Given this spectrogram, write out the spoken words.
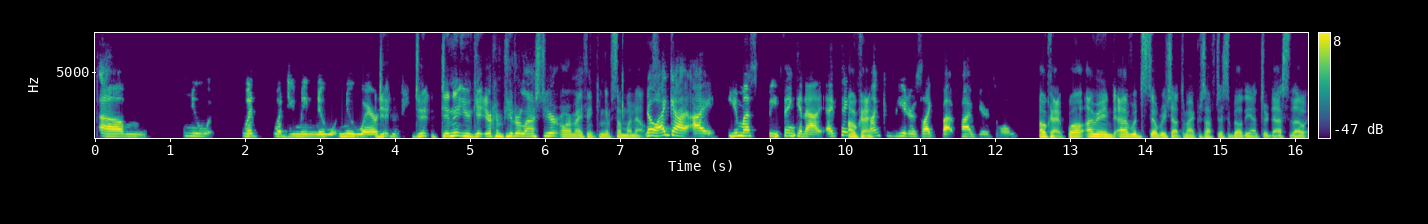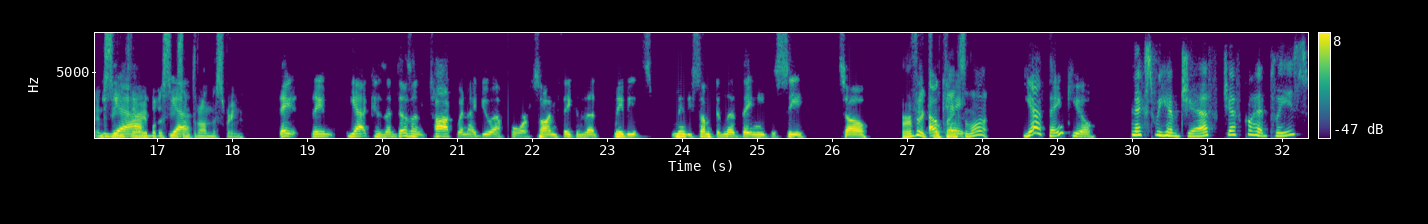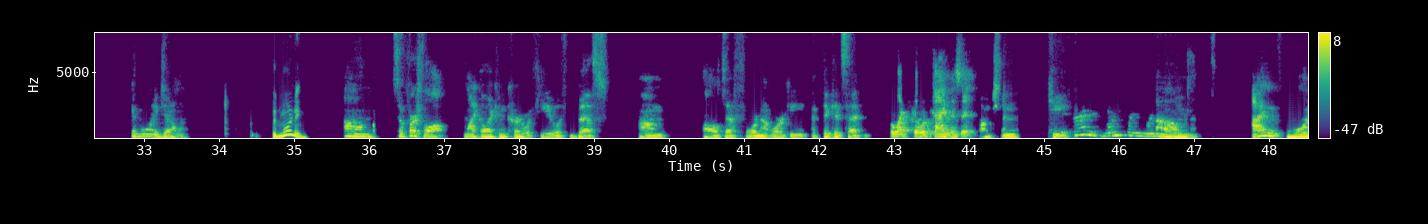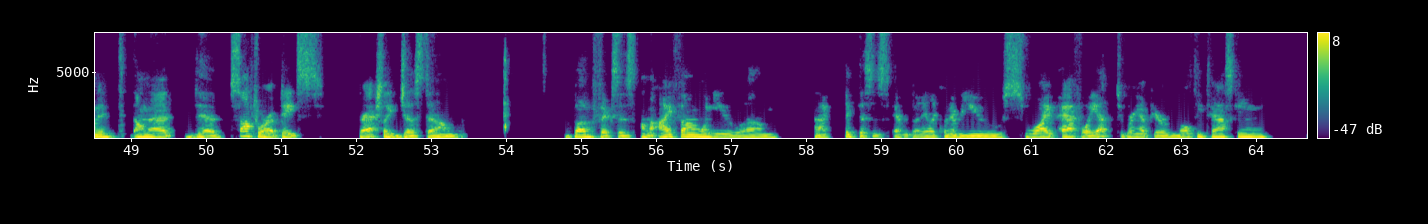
Um, new. What What do you mean new? New where? Did, didn't you get your computer last year, or am I thinking of someone else? No, I got. I. You must be thinking. I. I think Okay. my computer's like about five years old. Okay. Well, I mean, I would still reach out to Microsoft Disability Answer Desk though and see if they're able to see yeah. something on the screen. They. They. Yeah, because it doesn't talk when I do F four. So I'm thinking that maybe it's maybe something that they need to see. So Perfect. Well, Okay. thanks a lot. yeah, thank you. Next, we have Jeff. Jeff, go ahead, please. Good morning, gentlemen. Good morning. Um, so first of all, Michael, I concur with you with Beth's um Alt F4 not working. I think it's that Alexa, what time is it? function key. Um, I wanted on the the software updates. They're actually just um, bug fixes on the iPhone when you. Um, and I think this is everybody. Like whenever you swipe halfway up to bring up your multitasking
